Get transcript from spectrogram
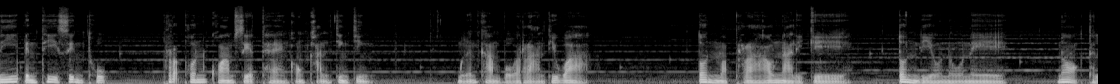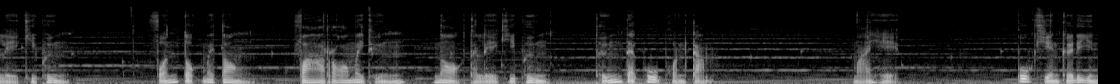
นี้เป็นที่สิ้นทุกข์ เพราะพ้นความเสียดแทงของขันจริง ๆ เหมือนคำโบราณที่ว่า ต้นมะพร้าวนาลิเก ต้นเดียวโนเน นอกทะเลขี้พึ่ง ฝนตกไม่ต้อง ฟ้าร้องไม่ถึง นอกทะเลขี้พึ่ง ถึงแต่ผู้พ้นกรรม หมายเหตุ ผู้เขียนเคยได้ยิน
